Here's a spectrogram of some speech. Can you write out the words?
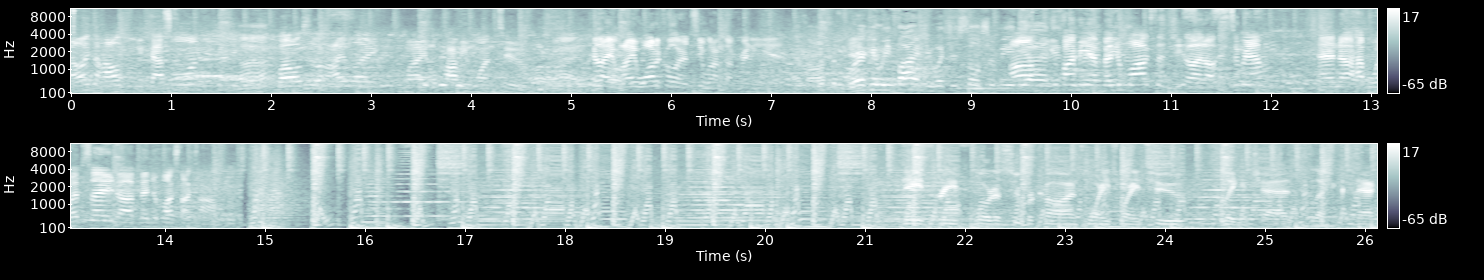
I like the Howl's Moving Castle one, Uh-huh. but also I like my Okami one too. Because I, I watercolor it too when I'm done printing it. Awesome. Where can we find you? What's your social media? Um, you can find me at Instagram, Benjamin Blocks at G- uh, Instagram, and uh, have a website, uh, benjaminblocks.com. Day three, Florida SuperCon 2022. Blake and Chad, Collecting Connect.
